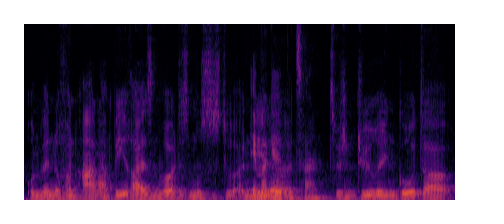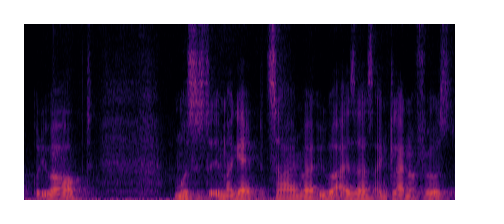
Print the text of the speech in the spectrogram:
Und wenn du von A nach B reisen wolltest, musstest du an Immer Geld bezahlen. zwischen Thüringen, Gotha und überhaupt musstest du immer Geld bezahlen, weil überall saß ein kleiner Fürst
